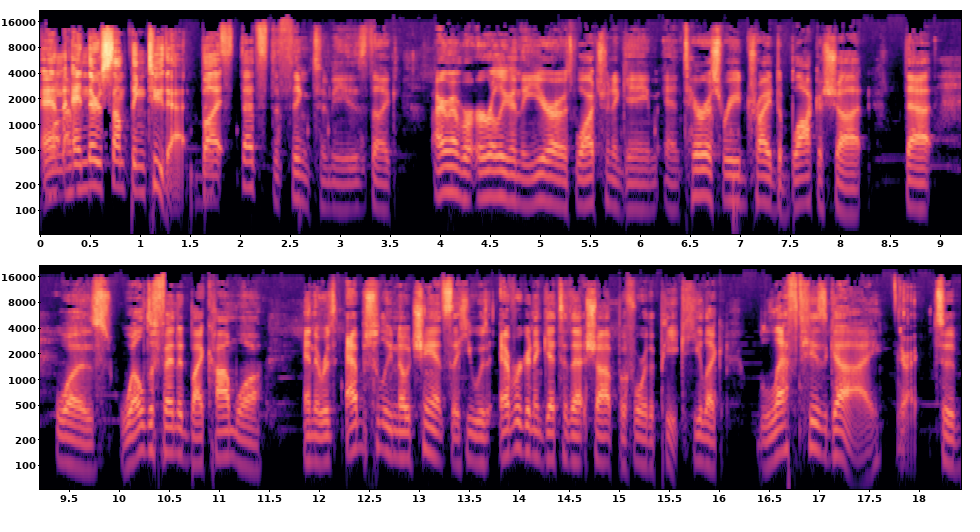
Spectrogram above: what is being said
And Well, and there's something to that, but that's, that's the thing to me is like I remember earlier in the year I was watching a game and Tarris Reed tried to block a shot that was well defended by Nkamhoua, and there was absolutely no chance that he was ever going to get to that shot before the peak. He like left his guy right. to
